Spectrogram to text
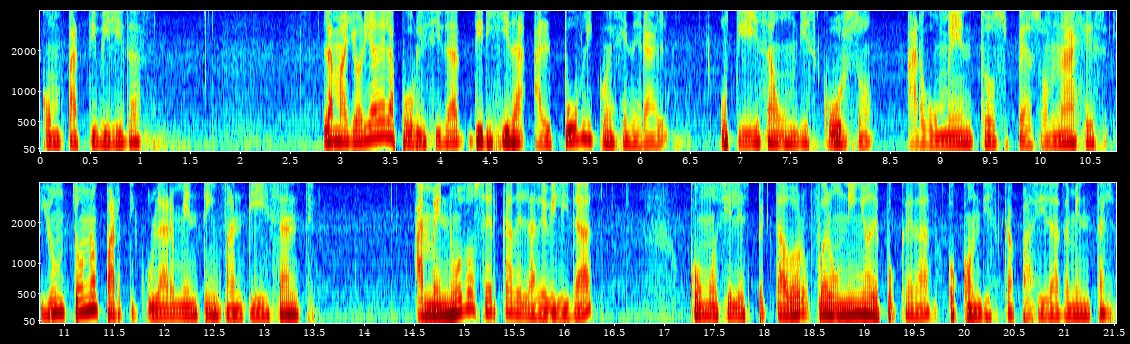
compatibilidad. La mayoría de la publicidad dirigida al público en general utiliza un discurso, argumentos, personajes y un tono particularmente infantilizante a menudo cerca de la debilidad, como si el espectador fuera un niño de poca edad o con discapacidad mental.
